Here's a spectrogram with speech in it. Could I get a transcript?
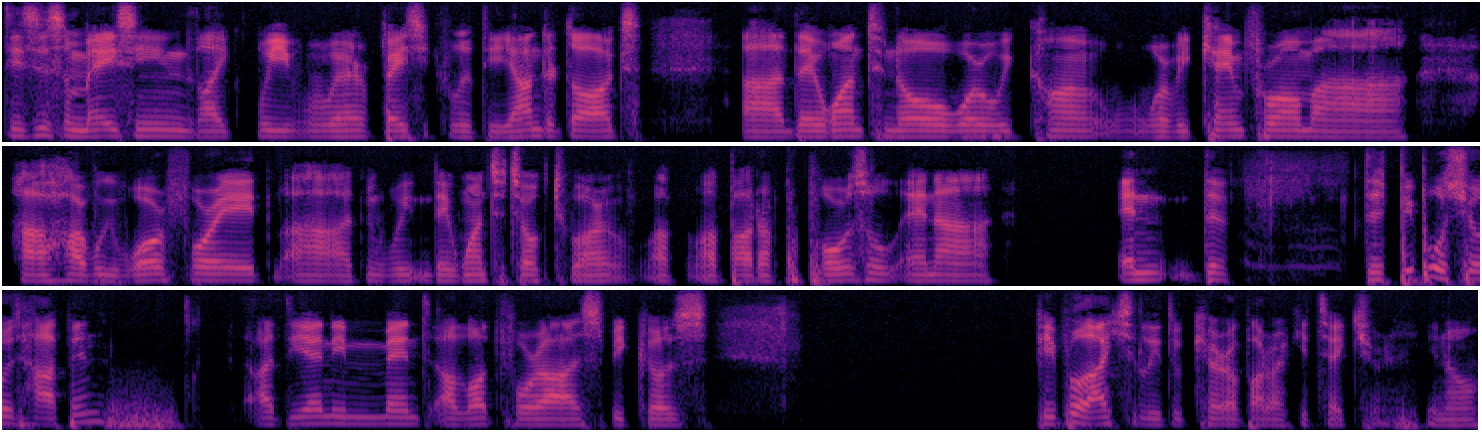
this is amazing. Like we were basically the underdogs. Uh, they want to know where we come, where we came from, uh, how how we work for it. Uh, we, they want to talk to our about our proposal, and uh, and the the people shows happen. At the end, it meant a lot for us because people actually do care about architecture. You know,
